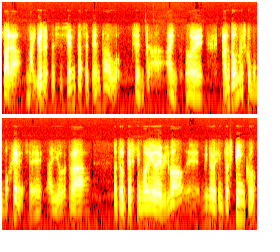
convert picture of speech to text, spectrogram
para mayores de 60, 70 o 80 años, ¿no? Eh, tanto hombres como mujeres. Eh. Hay otra, otro testimonio de Bilbao, de 1905,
